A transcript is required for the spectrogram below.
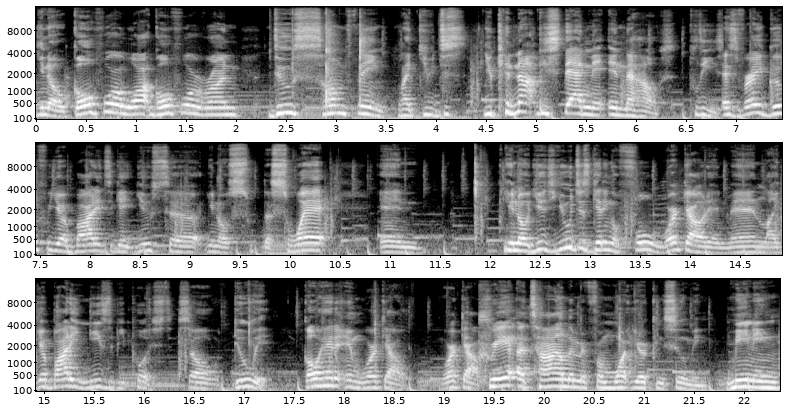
you know, go for a walk, go for a run, do something. Like, you just, you cannot be stagnant in the house, please. It's very good for your body to get used to, you know, the sweat and you know, you, you just getting a full workout in, man. Like, your body needs to be pushed. So, do it go ahead and work out. Work out. Create a time limit from what you're consuming, meaning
